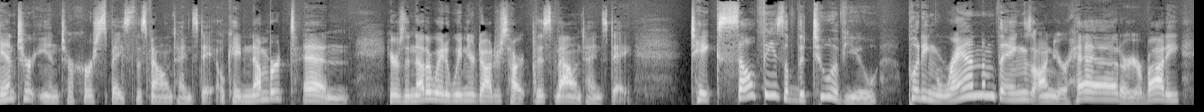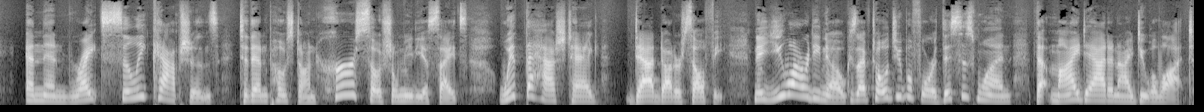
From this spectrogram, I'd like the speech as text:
enter into her space this Valentine's Day. Okay, number 10. Here's another way to win your daughter's heart this Valentine's Day. Take selfies of the two of you, putting random things on your head or your body, and then write silly captions to then post on her social media sites with the hashtag dad daughter selfie. Now, you already know, because I've told you before, this is one that my dad and I do a lot.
